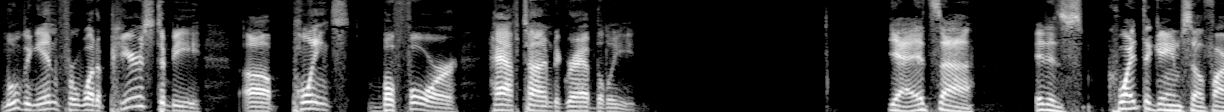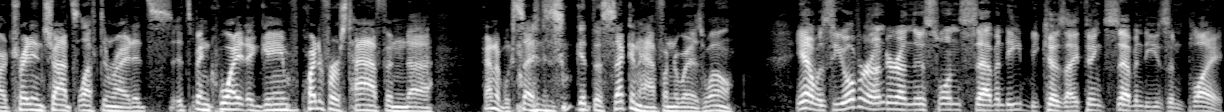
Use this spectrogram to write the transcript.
moving in for what appears to be uh, points before halftime to grab the lead. Yeah, it's uh, it is quite the game so far. Trading shots left and right. It's it's been quite a game, quite a first half, and uh, kind of excited to get the second half underway as well. Yeah, was the over under on this one 70? Because I think 70 is in play.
